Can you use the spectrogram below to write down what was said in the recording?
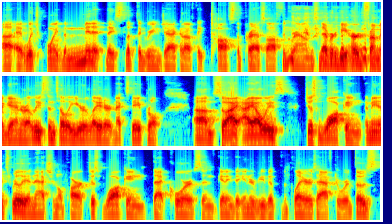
Uh, at which point, the minute they slip the green jacket off, they toss the press off the grounds, never to be heard from again, or at least until a year later, next April. Um, so I, I always just walking. I mean, it's really a national park. Just walking that course and getting to interview the, the players afterward. Those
